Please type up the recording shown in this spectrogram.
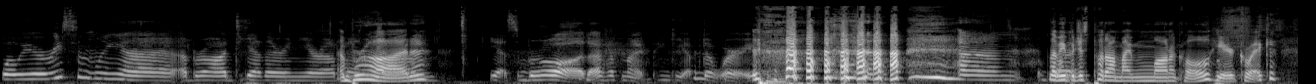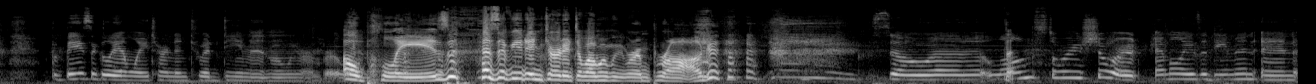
Well, we were recently uh, abroad together in Europe. and, Abroad? um, yes, abroad. I have my pinky up. Don't worry. um, Let me just put on my monocle here, quick. But basically, Emily turned into a demon when we were in Berlin. Oh, please. As if you didn't turn into one when we were in Prague. So, uh, long story short, Emily's a demon, and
